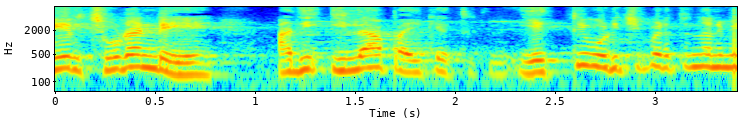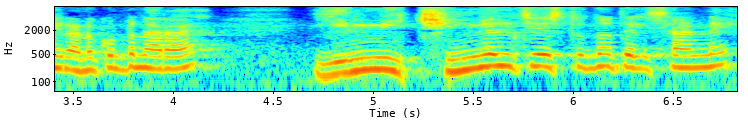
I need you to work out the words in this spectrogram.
మీరు చూడండి అది ఇలా పైకెత్తుతుంది. ఎత్తి ఒడిచిపెడుతుందని మీరు అనుకుంటున్నారా? ఎన్ని చిన్నెలు చేస్తుందో తెలుసా అండి?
